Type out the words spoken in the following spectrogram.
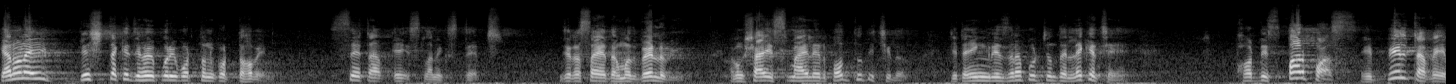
কেননা এই দেশটাকে যেভাবে পরিবর্তন করতে হবে set up a Islamic state যেটা সাইয়েদ আহমদ বেরলবি এবং শাহ ইসমাইলের পদ্ধতি ছিল যেটা ইংরেজরা পর্যন্ত লিখেছে For this purpose, he built up a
